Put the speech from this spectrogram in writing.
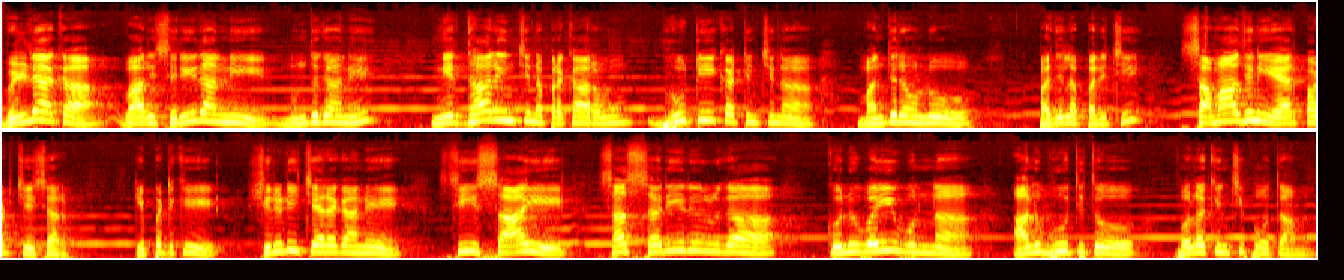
వెళ్ళాక వారి శరీరాన్ని ముందుగానే నిర్ధారించిన ప్రకారం భూటీ కట్టించిన మందిరంలో పదిలపరిచి సమాధిని ఏర్పాటు చేశారు. ఇప్పటికీ షిరిడి చేరగానే శ్రీ సాయి సశరీరులుగా కొలువై ఉన్న అనుభూతితో పులకించిపోతాము.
